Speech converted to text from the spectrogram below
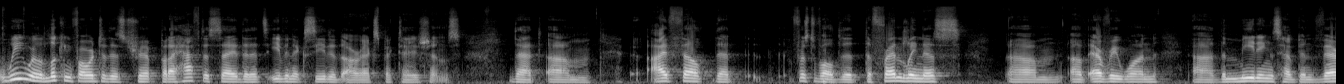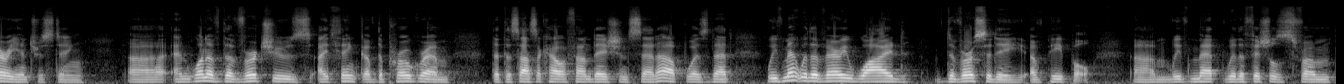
We were looking forward to this trip, but I have to say that it's even exceeded our expectations. That um, I felt that first of all, the, the friendliness um, of everyone. Uh, the meetings have been very interesting. Uh, and one of the virtues, I think, of the program that the Sasakawa Foundation set up was that we've met with a very wide diversity of people. Um, we've met with officials from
